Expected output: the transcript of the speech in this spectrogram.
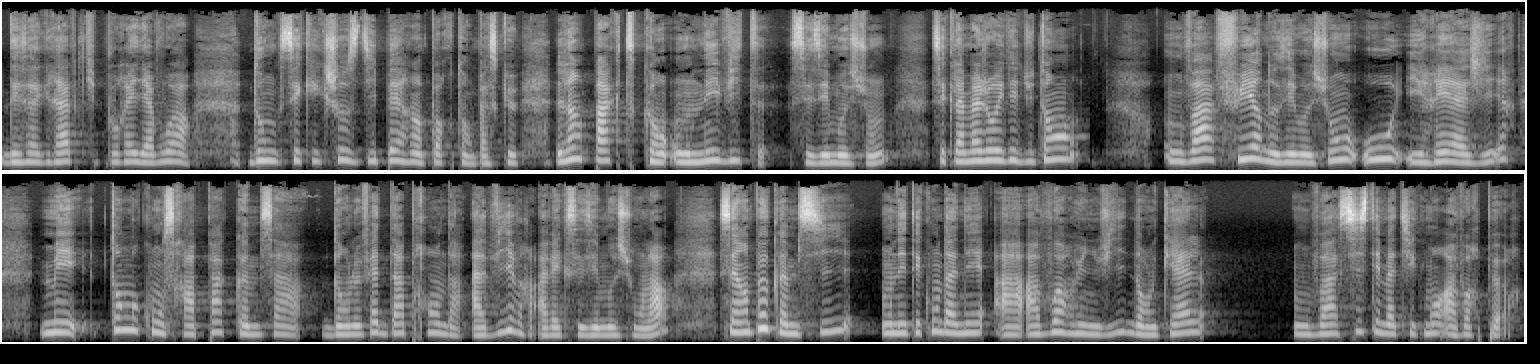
désagréables qui pourrait y avoir. Donc c'est quelque chose d'hyper important parce que l'impact quand on évite ces émotions, c'est que la majorité du temps, on va fuir nos émotions ou y réagir, mais tant qu'on ne sera pas comme ça dans le fait d'apprendre à vivre avec ces émotions-là, c'est un peu comme si on était condamné à avoir une vie dans laquelle on va systématiquement avoir peur.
